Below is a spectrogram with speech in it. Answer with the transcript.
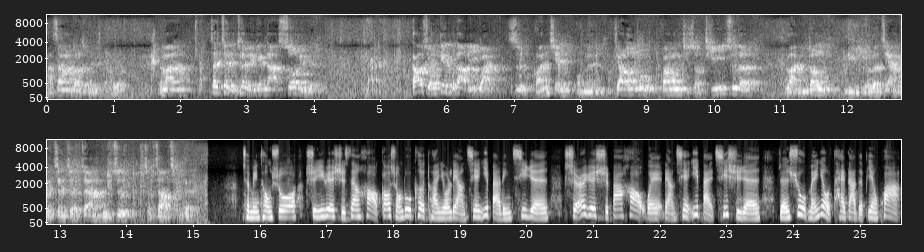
啊，三万多人左右。那么在这里特别跟大家说明的，高雄电不到旅馆是完全我们交通部观光局所提出的暖冬旅游的这样一个政策，这样补助所造成的。陈明通说，十一月十三号高雄陆客团有两千一百零七人，十二月十八号为两千一百七十人，人数没有太大的变化。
